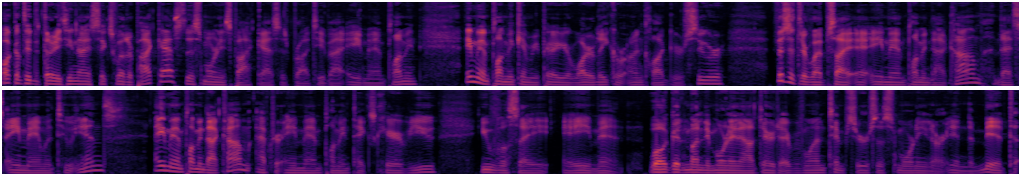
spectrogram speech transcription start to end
Welcome to the 3296 Weather Podcast. This morning's podcast is brought to you by Amen Plumbing. Amen Plumbing can repair your water leak or unclog your sewer. Visit their website at amenplumbing.com. That's Amen with two N's. AmenPlumbing.com. After Amen Plumbing takes care of you, you will say Amen. Well, good Monday morning out there to everyone. Temperatures this morning are in the mid to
